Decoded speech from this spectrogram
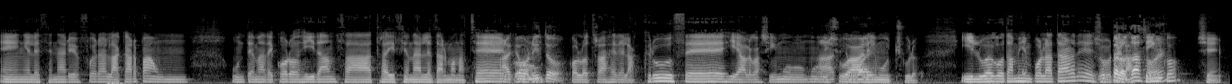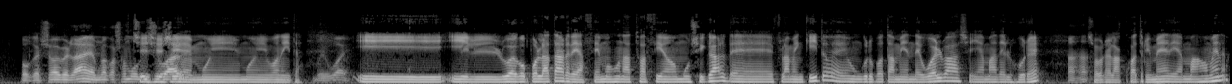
en el escenario de fuera, en la carpa, un, un tema de coros y danzas tradicionales del monasterio. Ah, qué bonito. Con los trajes de las cruces y algo así muy, muy Ah, visual y muy chulo. Y luego también por la tarde, sobre las pelotazo, 5, sí. Porque eso es verdad, es una cosa muy Sí, sí, sí, es muy, muy bonita. Muy guay. Y, y luego por la tarde hacemos una actuación musical de flamenquito, es un grupo también de Huelva, se llama Del Juré, Ajá. sobre las cuatro y media más o menos.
